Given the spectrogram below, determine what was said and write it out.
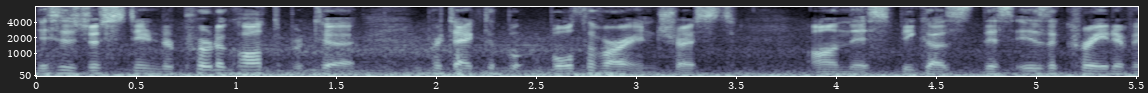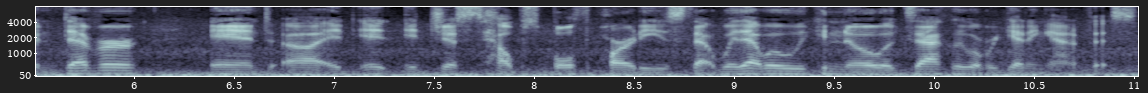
this is just standard protocol to, to protect both of our interests on this because this is a creative endeavor and uh, it, it, it, just helps both parties. That way that way we can know exactly what we're getting out of this.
